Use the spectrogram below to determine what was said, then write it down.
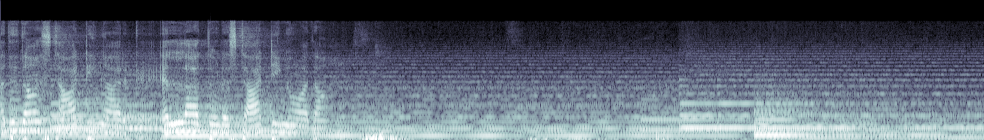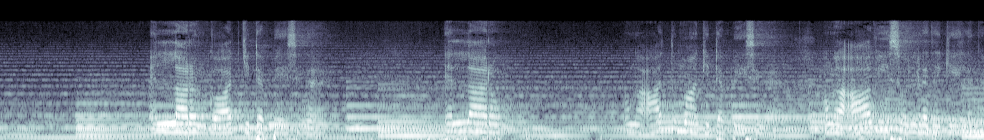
அதுதான் ஸ்டார்டிங்காக இருக்குது எல்லாத்தோட ஸ்டார்டிங்கும் அதான். எல்லாரும் காட் கிட்ட பேசுங்க. எல்லாரும் உங்கள் ஆத்மா கிட்ட பேசுங்க. உங்கள் ஆவி சொல்கிறத கேளுங்க.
